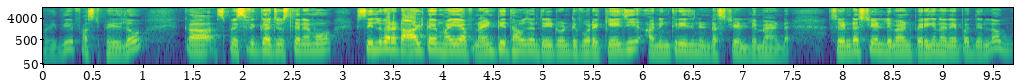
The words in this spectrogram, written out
so ఇది ఫస్ట్ పేజ్లో. ఇంకా స్పెసిఫిక్గా చూస్తేనేమో silver at all time high of ninety thousand three twenty four KG and increase in industrial demand so industrial demand పెరిగిన నేపథ్యంలో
